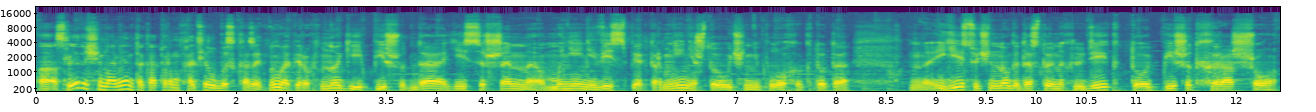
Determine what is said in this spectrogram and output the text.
А следующий момент, о котором хотел бы сказать. Ну, во-первых, многие пишут, да, есть совершенно мнение, весь спектр мнений, что очень неплохо. Кто-то... Есть очень много достойных людей, кто пишет хорошо.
